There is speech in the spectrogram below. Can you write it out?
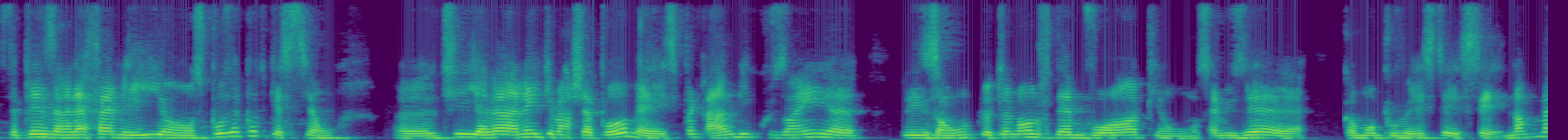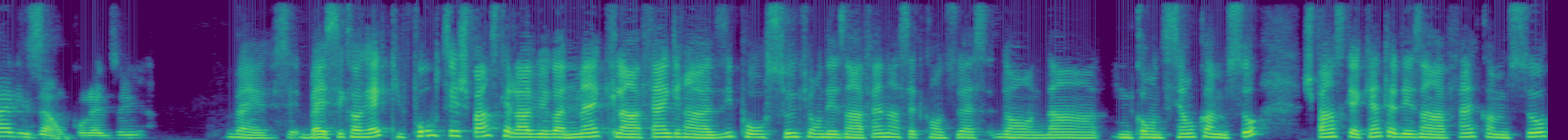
c'était plaisant, la famille, on se posait pas de questions. Euh, il y avait Alain qui marchait pas, mais c'est pas grave, les cousins, les oncles, tout le monde venait me voir, puis on s'amusait comme on pouvait. C'était normalisant, on pourrait dire. Ben, c'est ben, correct. Il faut, tu sais, je pense que l'environnement que l'enfant grandit pour ceux qui ont des enfants dans cette condition, dans, dans une condition comme ça, je pense que quand tu as des enfants comme ça,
